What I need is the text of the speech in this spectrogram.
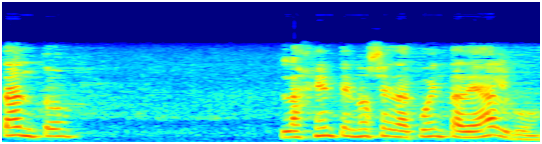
tanto, la gente no se da cuenta de algo,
